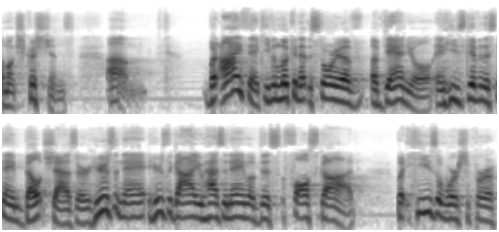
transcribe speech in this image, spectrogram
amongst Christians. Um, but I think, even looking at the story of, of Daniel, and he's given this name Belteshazzar, here's the, name, here's the guy who has the name of this false God, but he's a worshiper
